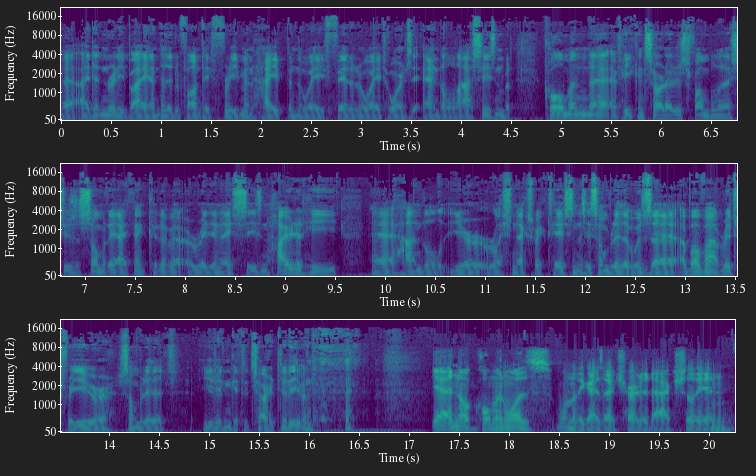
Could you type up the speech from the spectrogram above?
Uh, I didn't really buy into the Devonta Freeman hype and the way he faded away towards the end of last season, but Coleman, uh, if he can sort out his fumbling issues, is somebody I think could have a, a really nice season. How did he uh, handle your rushing expectations? Is he somebody that was uh, above average for you, or somebody that you didn't get to chart it even? Yeah, no, Coleman was one of the guys I charted actually, and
